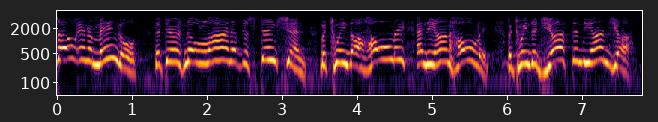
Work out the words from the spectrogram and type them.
so intermingled that there is no line of distinction between the holy and the unholy, between the just and the unjust.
